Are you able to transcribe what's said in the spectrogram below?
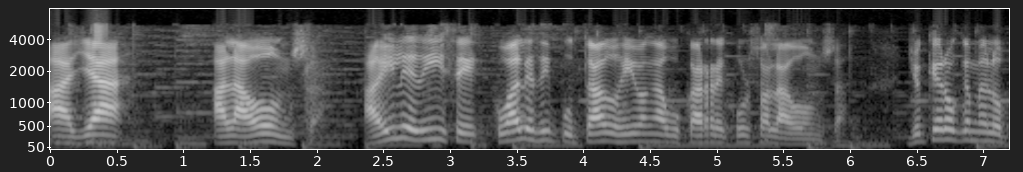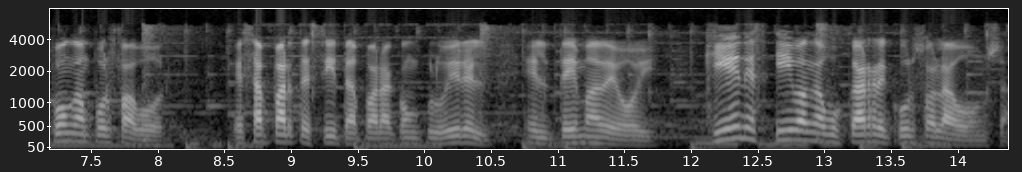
allá a la ONSA. Ahí le dice cuáles diputados iban a buscar recursos a la ONSA. Yo quiero que me lo pongan, por favor, esa partecita para concluir el, el tema de hoy. ¿Quiénes iban a buscar recursos a la ONSA?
